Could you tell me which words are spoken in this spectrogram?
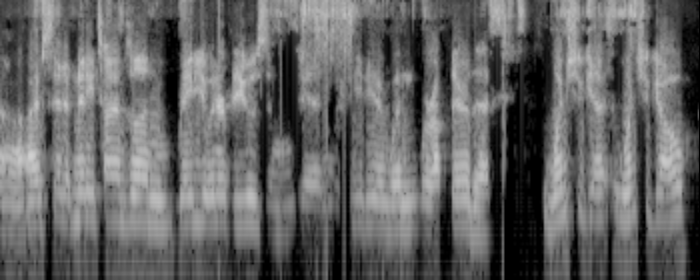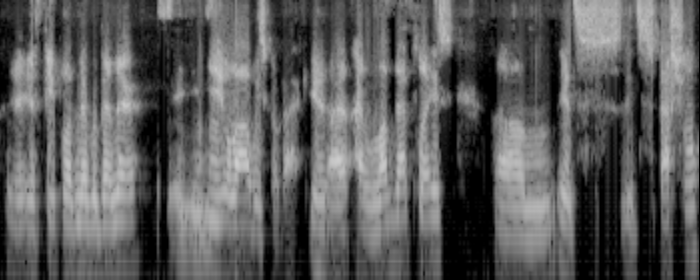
uh, I've said it many times on radio interviews and, and with media when we're up there that once you get once you go, if people have never been there, you'll always go back. I, I love that place. Um, it's it's special.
